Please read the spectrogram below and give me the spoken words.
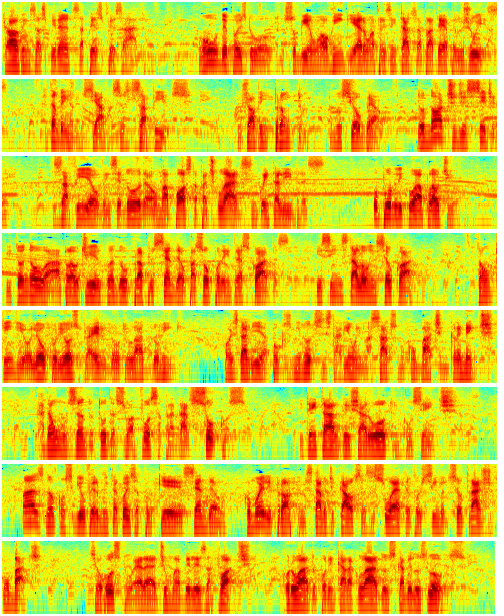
Jovens aspirantes a peso pesado. Um depois do outro subiam ao ringue e eram apresentados à plateia pelo juiz, que também anunciava seus desafios. O jovem pronto, anunciou Bell, do norte de Sydney desafia o vencedor a uma aposta particular de 50 libras. O público aplaudiu e tornou a aplaudir quando o próprio Sandel passou por entre as cordas e se instalou em seu corner. Tom King olhou curioso para ele do outro lado do ringue, pois dali a poucos minutos estariam enlaçados num combate inclemente, cada um usando toda a sua força para dar socos e tentar deixar o outro inconsciente mas não conseguiu ver muita coisa porque Sandel, como ele próprio, estava de calças e suéter por cima do seu traje de combate. Seu rosto era de uma beleza forte, coroado por encaracolados cabelos louros,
